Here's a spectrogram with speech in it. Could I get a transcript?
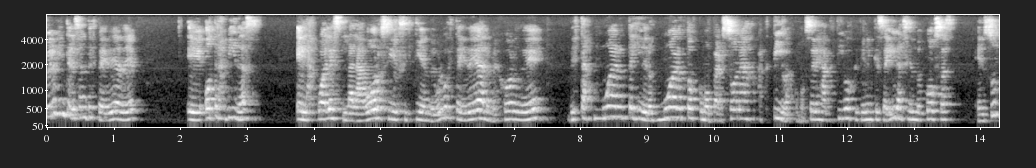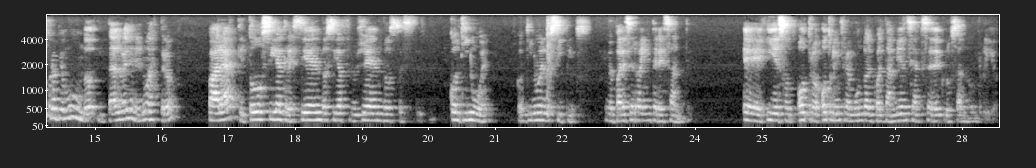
Pero es interesante esta idea de eh, otras vidas en las cuales la labor sigue existiendo. Y vuelvo a esta idea a lo mejor de estas muertes y de los muertos como personas activas, como seres activos que tienen que seguir haciendo cosas en su propio mundo y tal vez en el nuestro, para que todo siga creciendo, siga fluyendo, se, continúen, continúen los ciclos. Me parece re interesante. Eh, y es otro, otro inframundo al cual también se accede cruzando un río.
